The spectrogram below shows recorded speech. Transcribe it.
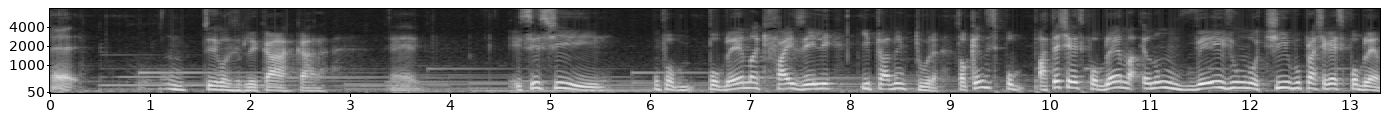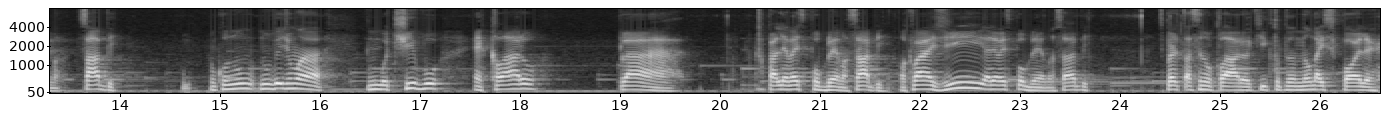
É, não sei como explicar, cara. É, existe um problema que faz ele ir para a aventura. Só que antes, até chegar esse problema, eu não vejo um motivo para chegar esse problema, sabe? Não, não, não vejo uma, um motivo, é claro, para para levar esse problema, sabe? O que vai agir é levar esse problema, sabe? Espero estar sendo claro aqui, que tô tentando não dar spoiler.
